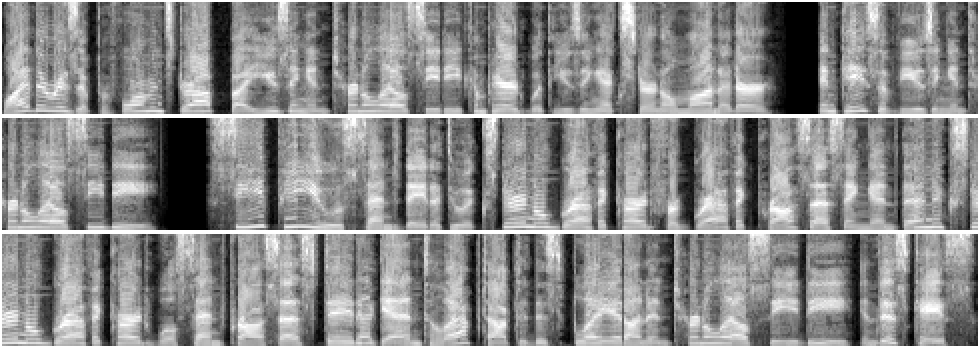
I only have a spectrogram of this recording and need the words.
Why there is a performance drop by using internal LCD compared with using external monitor. In case of using internal LCD, CPU will send data to external graphic card for graphic processing and then external graphic card will send processed data again to laptop to display it on internal LCD. In this case,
